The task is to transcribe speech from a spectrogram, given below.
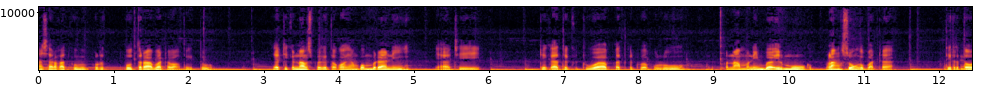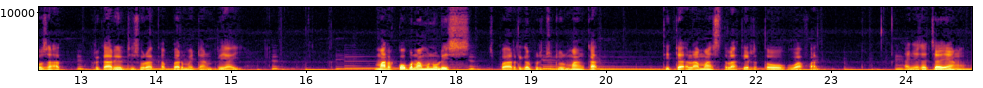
masyarakat Bumi Putra pada waktu itu. Ya dikenal sebagai tokoh yang pemberani ya di dekade kedua abad ke-20 pernah menimba ilmu langsung kepada Tirto saat berkarir di surat kabar Medan Priai. Marco pernah menulis sebuah artikel berjudul Mangkat tidak lama setelah Tirto wafat. Hanya saja yang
